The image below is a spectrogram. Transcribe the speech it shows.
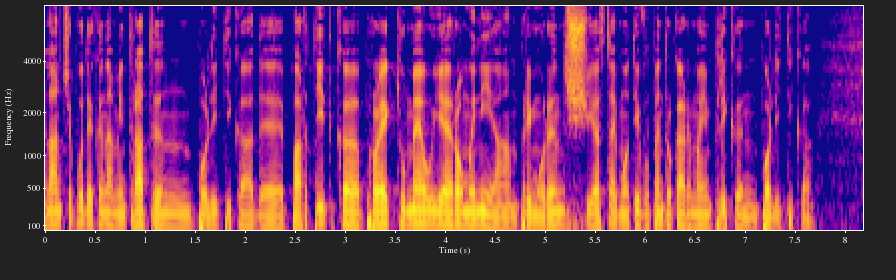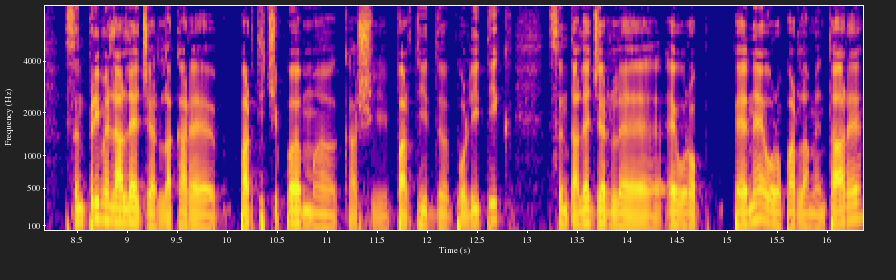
la început de când am intrat în politica de partid că proiectul meu e România, în primul rând, și ăsta e motivul pentru care mă implic în politică. Sunt primele alegeri la care participăm uh, ca și partid politic, sunt alegerile europene, europarlamentare,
